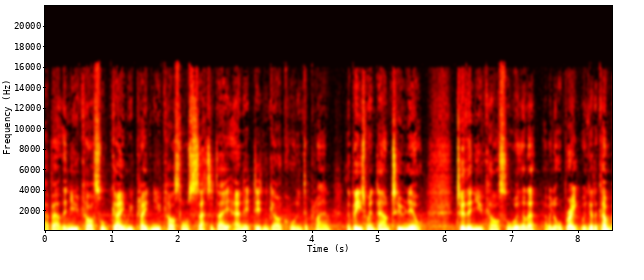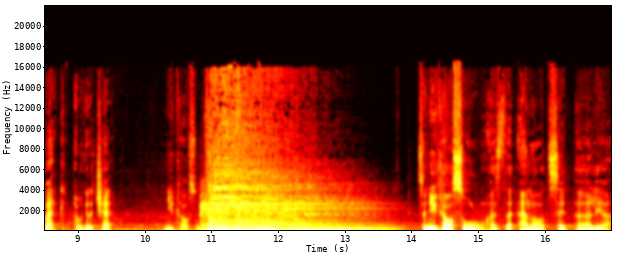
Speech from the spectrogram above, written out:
about the Newcastle game. We played Newcastle on Saturday and it didn't go according to plan. The Bees went down 2 0 to the Newcastle. We're going to have a little break. We're going to come back and we're going to chat Newcastle. So, Newcastle, as the Allard said earlier,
